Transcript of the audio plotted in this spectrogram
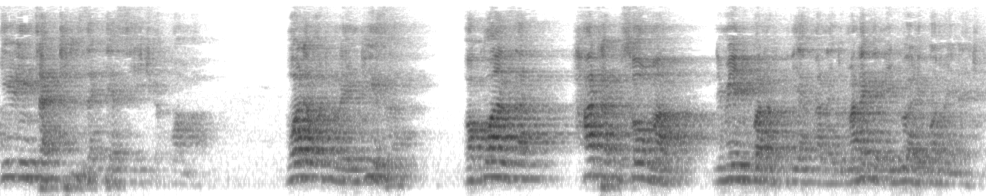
ilimtatiza kiasi hicho ya kwamba wale watu naingiza wa kwanza hata kusoma ni mimi nilikuwa nafikiria anajua maanake nijua alikuwa ameenda shule.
